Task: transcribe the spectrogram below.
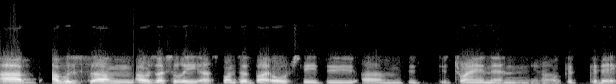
Uh, I was um, I was actually uh, sponsored by OFC to, um, to, to train and you know get get the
